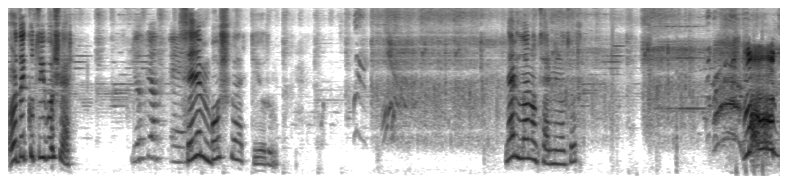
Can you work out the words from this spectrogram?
Oradaki kutuyu boş ver. Yok yok. E, Selim boş ver diyorum. Nerede lan o Terminator? Lan!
